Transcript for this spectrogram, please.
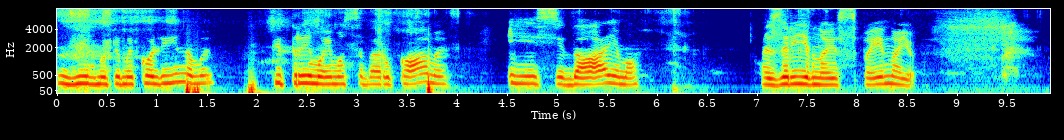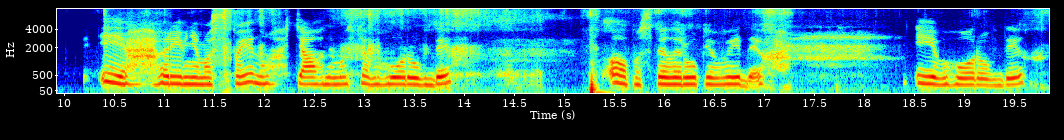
зігнутими колінами, підтримуємо себе руками і сідаємо з рівною спиною. І вирівнюємо спину, тягнемося вгору вдих, опустили руки видих. І вгору вдих.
